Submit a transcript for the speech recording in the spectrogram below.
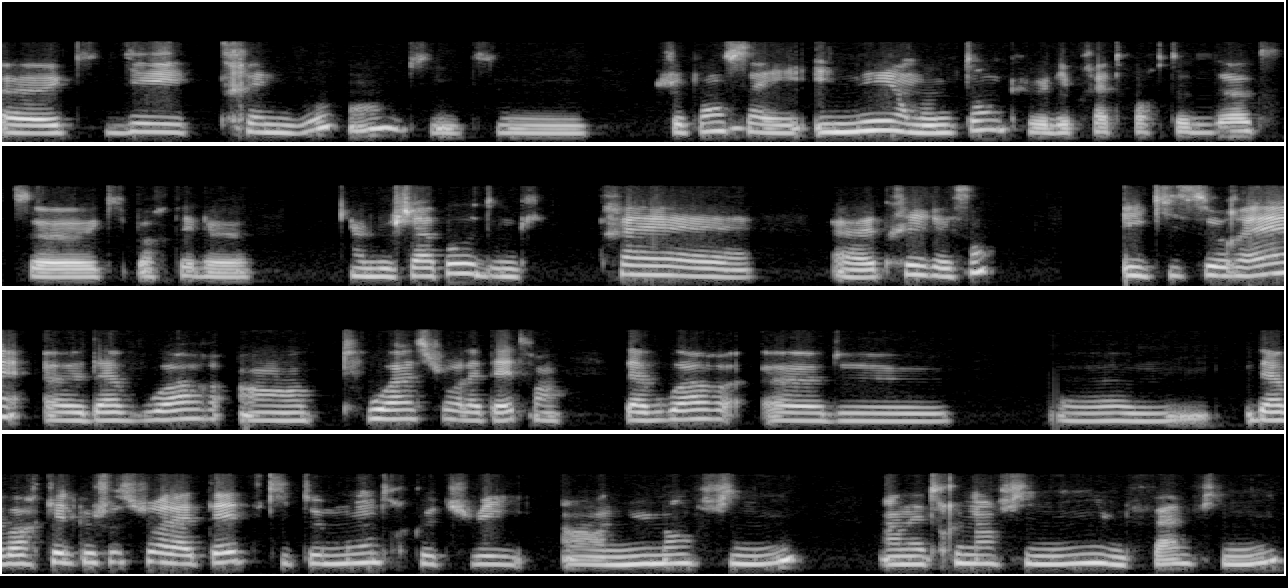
euh, qui est très nouveau, hein, qui, je pense, est, est né en même temps que les prêtres orthodoxes euh, qui portaient le, chapeau, donc très, euh, très récent, et qui serait d'avoir un toit sur la tête, d'avoir de d'avoir quelque chose sur la tête qui te montre que tu es un humain fini, un être humain fini, une femme finie,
